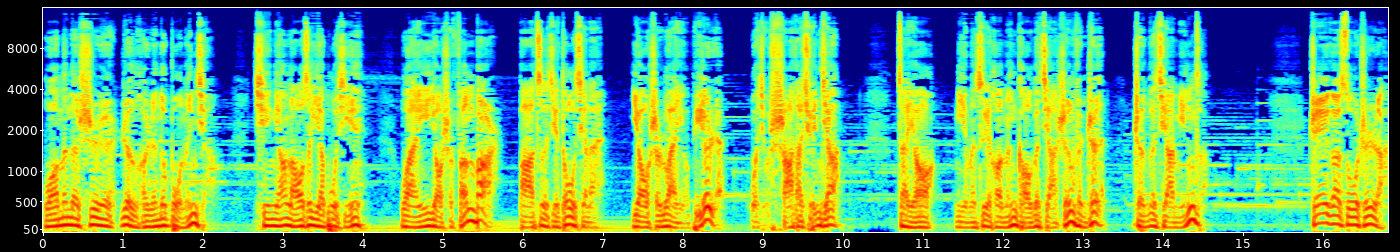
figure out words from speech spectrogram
我们的事，任何人都不能抢，亲娘老子也不行。万一要是翻瓣，把自己兜起来；要是乱咬别人，我就杀他全家。再有，你们最好能搞个假身份证，整个假名字。这个组织啊，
